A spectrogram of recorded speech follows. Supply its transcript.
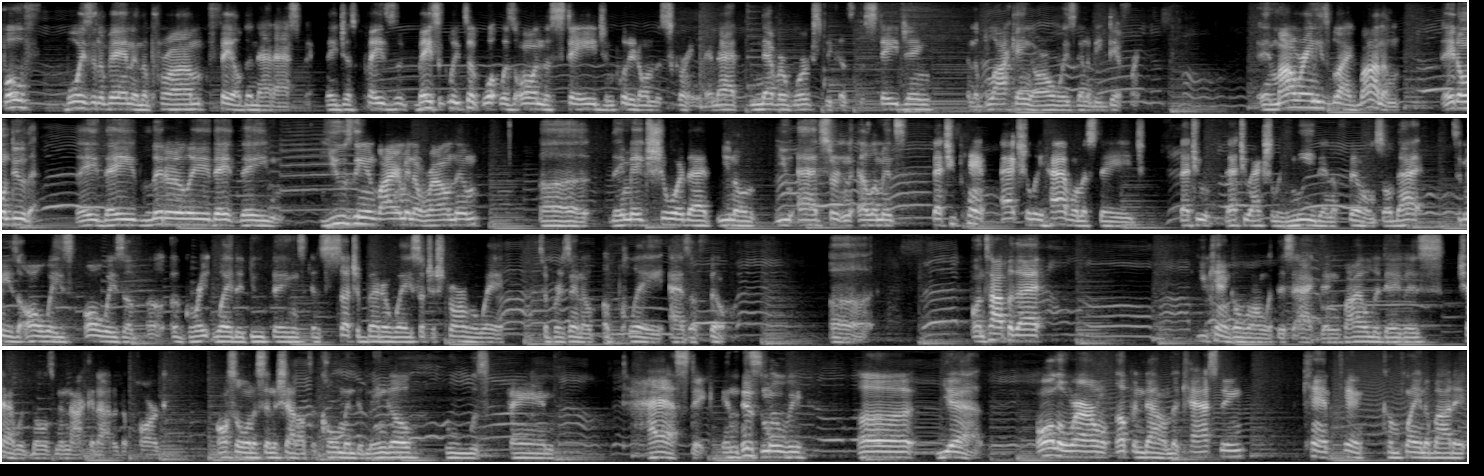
both boys in the band and the prom failed in that aspect. They just basically took what was on the stage and put it on the screen, and that never works because the staging and the blocking are always going to be different. In Ma Rainey's Black Bottom, they don't do that. They they literally they they use the environment around them. Uh, they make sure that you know you add certain elements that you can't actually have on a stage that you that you actually need in a film. So that to me is always always a, a, great way to do things. It's such a better way, such a stronger way to present a, a play as a film. Uh, on top of that, you can't go wrong with this acting. Viola Davis, Chadwick Boseman knock it out of the park. Also want to send a shout out to Colman Domingo, who was fantastic in this movie. Uh, yeah, all around, up and down. The casting, can't can't complain about it.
